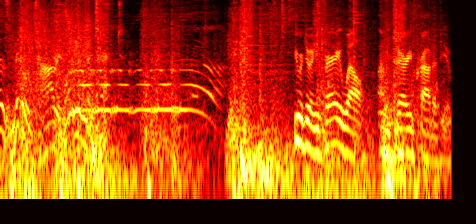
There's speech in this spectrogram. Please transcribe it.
Dire's middle tower is being attacked. You were doing very well. I'm very proud of you.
